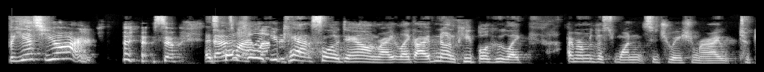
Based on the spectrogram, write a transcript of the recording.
but yes, you are. so especially if you can't slow down, right? Like I've known people who like, I remember this one situation where I took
